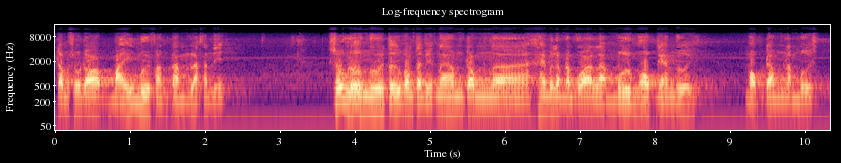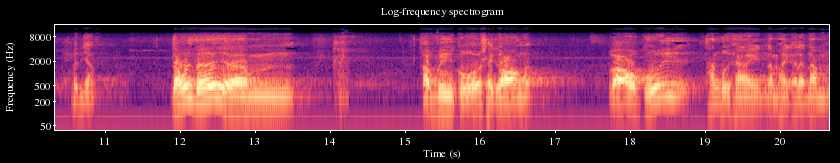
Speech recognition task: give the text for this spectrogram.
trong số đó 70% là thanh niên. Số lượng người tử vong tại Việt Nam trong ờ, 25 năm qua là 11.000 người 150 bệnh nhân. Đối với phạm vi của Sài Gòn đó, vào cuối tháng 12 năm 2005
